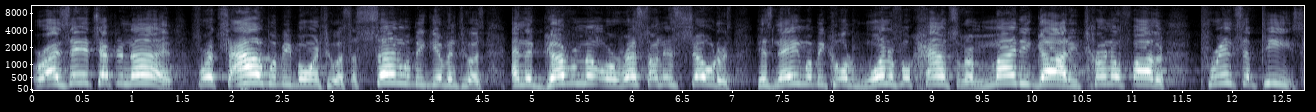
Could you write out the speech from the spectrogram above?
Or Isaiah chapter 9, for a child will be born to us, a son will be given to us, and the government will rest on his shoulders. His name will be called Wonderful Counselor, Mighty God, Eternal Father, Prince of Peace.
